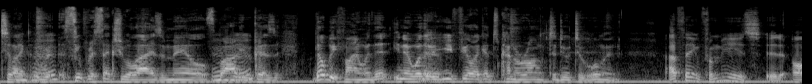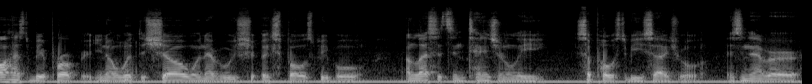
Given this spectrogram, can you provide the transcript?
to like Mm-hmm. super sexualize a male's body because they'll be fine with it. You know, whether Yeah. you feel like it's kind of wrong to do to a woman. I think for me, it's it all has to be appropriate. You know, with the show, whenever we sh- expose people, unless it's intentionally supposed to be sexual, it's never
